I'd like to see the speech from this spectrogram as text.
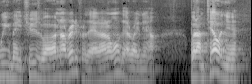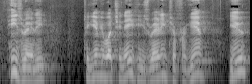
we may choose, well, I'm not ready for that. I don't want that right now. But I'm telling you, He's ready to give you what you need. He's ready to forgive you.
